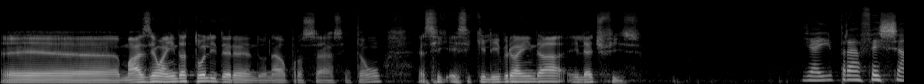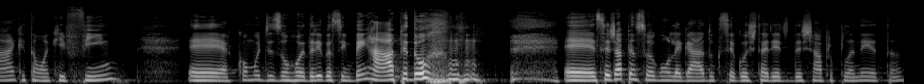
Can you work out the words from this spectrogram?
É, mas eu ainda estou liderando, né, o processo. Então esse, esse equilíbrio ainda ele é difícil. E aí, para fechar, que estão aqui, fim, é, como diz o Rodrigo, assim, bem rápido. é, você já pensou em algum legado que você gostaria de deixar para o planeta?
